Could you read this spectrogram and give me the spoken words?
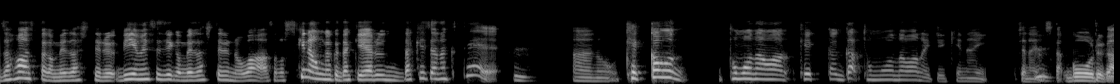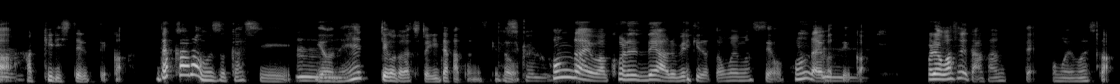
ザ・ファーストが目指してる BMSG が目指してるのはその好きな音楽だけやるだけじゃなくてうん。あの結果を伴わ結果が伴わないといけないじゃないですか、ゴールがはっきりしてるっていうか。だから難しいよねっていうことがちょっと言いたかったんですけど、本来はこれであるべきだと思いますよ。本来はっていうか、うん。これを忘れたらあかんって思いました。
